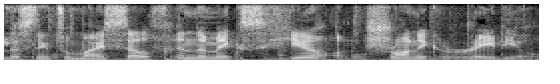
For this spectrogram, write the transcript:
listening to myself in the mix here on Tronic Radio.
